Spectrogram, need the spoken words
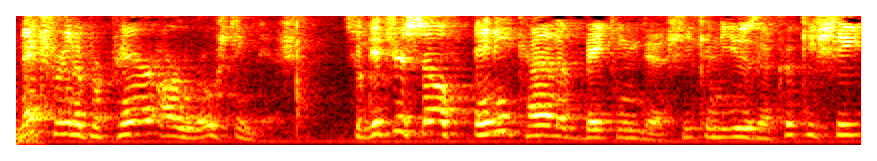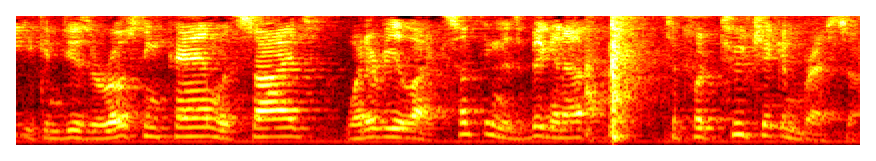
Next, we're going to prepare our roasting dish. So get yourself any kind of baking dish. You can use a cookie sheet, you can use a roasting pan with sides, whatever you like. Something that's big enough to put two chicken breasts on.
